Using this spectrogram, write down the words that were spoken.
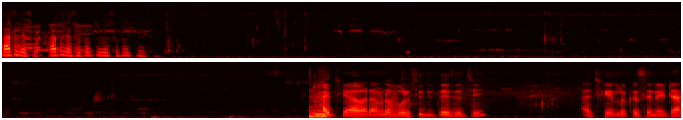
তাড়াতাড়ি এসো তাড়াতাড়ি এসো তাড়াতাড়ি এসো আজকে আবার আমরা বড়শি দিতে এসেছি। আজকের লোকেশন এটা।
